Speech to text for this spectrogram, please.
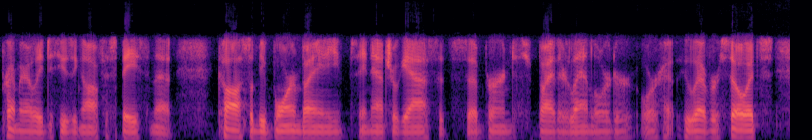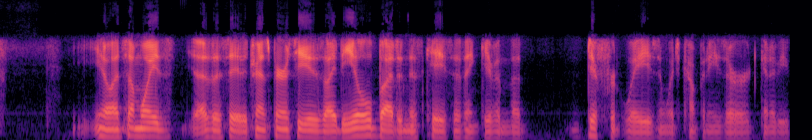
primarily just using office space, and that cost will be borne by any, say, natural gas that's uh, burned by their landlord or, or whoever. So it's, you know, in some ways, as I say, the transparency is ideal, but in this case, I think given the different ways in which companies are going to be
